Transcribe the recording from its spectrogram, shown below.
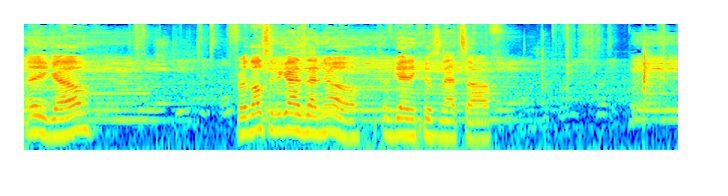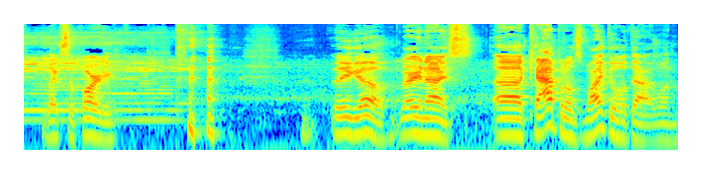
There you go. For those of you guys that know Evgeny Kuznetsov, he likes to party. there you go. Very nice. Uh, Capitals, Michael with that one.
